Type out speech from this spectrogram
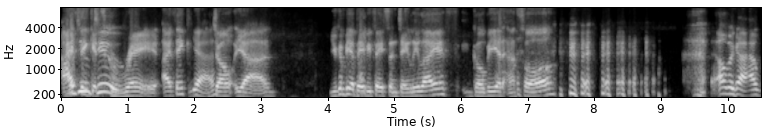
I, I do think it's too. great. I think Yeah. don't yeah. You can be a baby face in daily life. Go be an asshole. oh my god.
